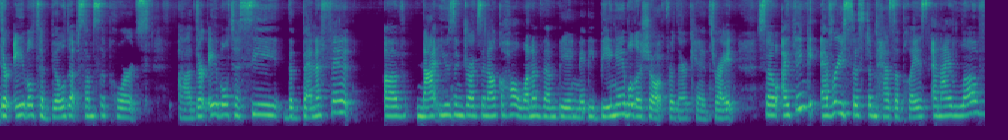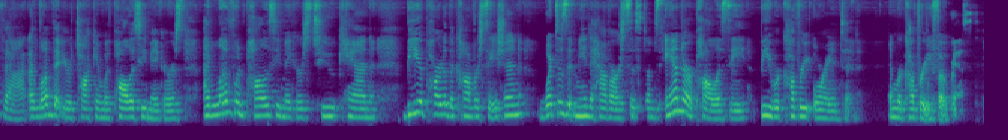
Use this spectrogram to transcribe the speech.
They're able to build up some supports. Uh, they're able to see the benefit of not using drugs and alcohol, one of them being maybe being able to show up for their kids, right? So I think every system has a place. And I love that. I love that you're talking with policymakers. I love when policymakers too can be a part of the conversation. What does it mean to have our systems and our policy be recovery oriented? and recovery focused.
